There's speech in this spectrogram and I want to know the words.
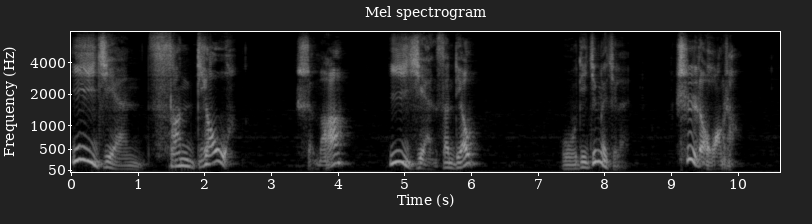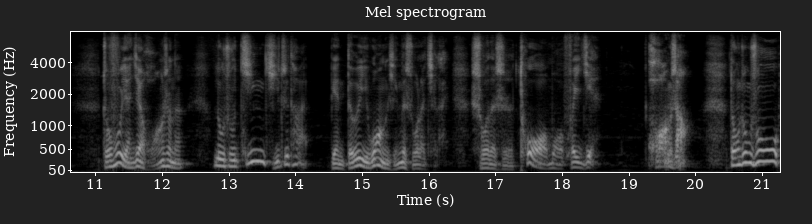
一剪三雕啊！什么？一剪三雕，武帝惊了起来。是的，皇上。主父眼见皇上呢，露出惊奇之态，便得意忘形的说了起来，说的是唾沫飞溅。皇上，董仲舒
